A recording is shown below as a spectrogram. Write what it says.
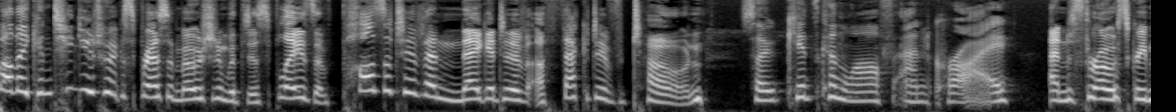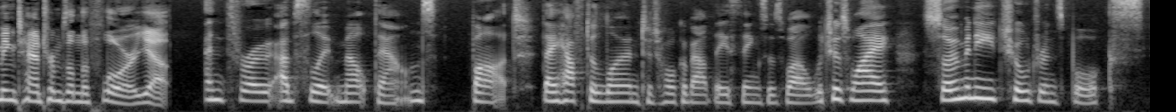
while they continue to express emotion with displays of positive and negative affective tone. So kids can laugh and cry. And throw screaming tantrums on the floor, yeah. And throw absolute meltdowns but they have to learn to talk about these things as well, which is why so many children's books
